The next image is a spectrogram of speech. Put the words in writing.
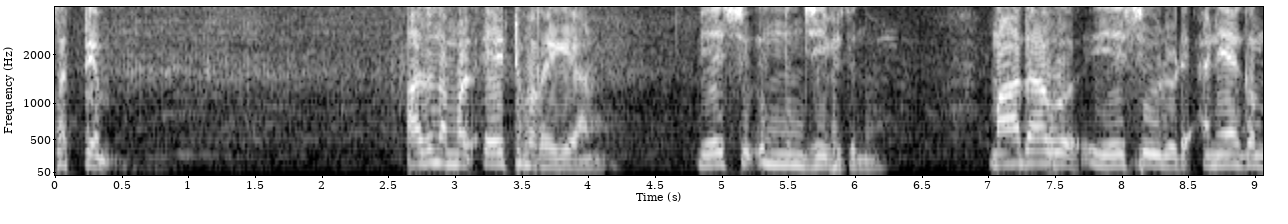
സത്യം അത് നമ്മൾ ഏറ്റുപറയുകയാണ്. യേശു ഇന്നും ജീവിക്കുന്നു. മാതാവ് യേശുവിലൂടെ അനേകം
